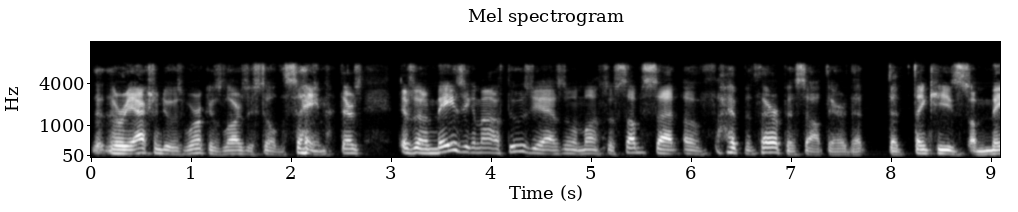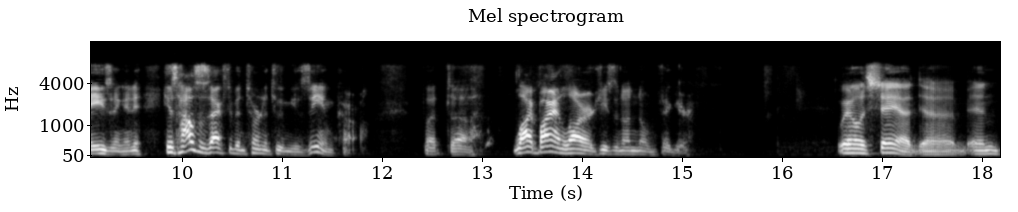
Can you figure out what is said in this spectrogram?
the, the reaction to his work is largely still the same. There's there's an amazing amount of enthusiasm amongst a subset of hypnotherapists out there that that think he's amazing, and his house has actually been turned into a museum, Carl. But uh, by and large, he's an unknown figure. Well, it's sad, uh, and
